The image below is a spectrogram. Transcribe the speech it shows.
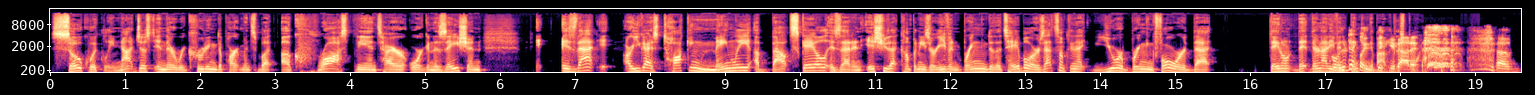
so quickly, not just in their recruiting departments, but across the entire organization. Is that, are you guys talking mainly about scale? Is that an issue that companies are even bringing to the table? Or is that something that you're bringing forward that they don't, they, are not even oh, thinking about, thinking about it? um,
